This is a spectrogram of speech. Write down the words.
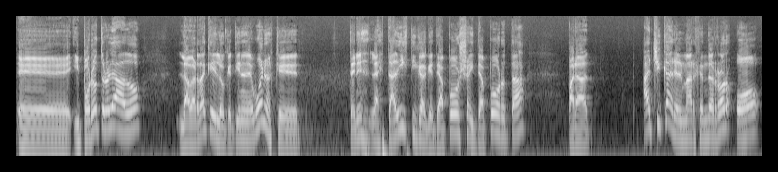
Eh, y por otro lado, la verdad que lo que tiene de bueno es que tenés la estadística que te apoya y te aporta para achicar el margen de error o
